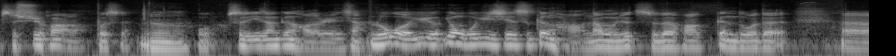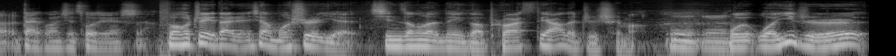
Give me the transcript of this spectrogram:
是虚化吗？不是，嗯，我是一张更好的人像。如果预用户预期是更好，那我们就值得花更多的呃带宽去做这件事。包括这一代人像模式也新增了那个 Pro SDR 的支持嘛。嗯嗯，我我一直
